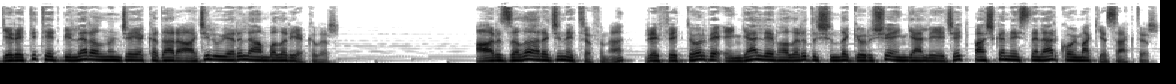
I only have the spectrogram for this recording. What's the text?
Gerekli tedbirler alınıncaya kadar acil uyarı lambaları yakılır. Arızalı aracın etrafına, reflektör ve engel levhaları dışında görüşü engelleyecek başka nesneler koymak yasaktır.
